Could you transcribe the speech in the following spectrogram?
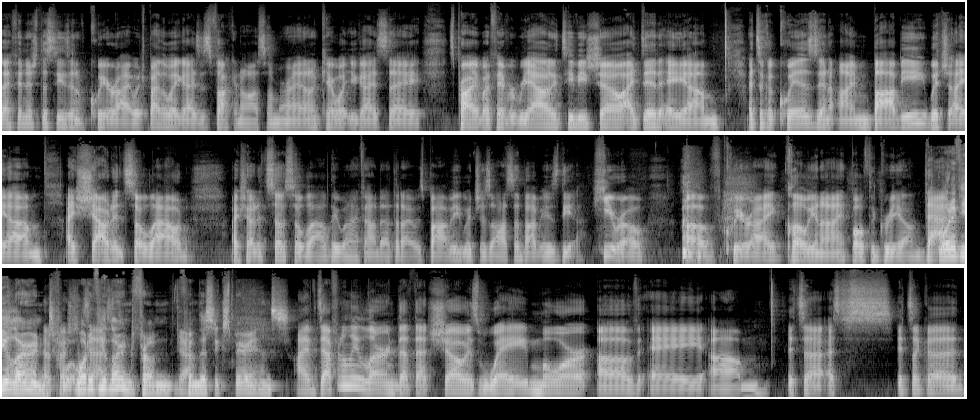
I finished the season of Queer Eye, which by the way, guys, is fucking awesome. All right, I don't care what you guys say. It's probably my favorite reality TV show. I did a um, I took a quiz and I'm Bobby, which I um, I shouted so loud. I shouted so so loudly when I found out that I was Bobby, which is awesome. Bobby is the hero of Queer Eye. Chloe and I both agree on that. what have you learned? No what have you learned from Yeah. from this experience? I've definitely learned that that show is way more of a um it's a it's like a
